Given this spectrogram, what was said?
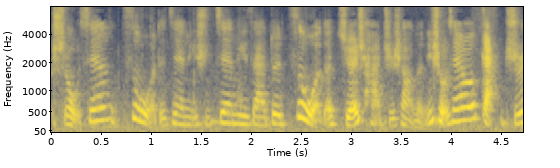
首先自我的建立是建立在对自我的觉察之上的，你首先要有感知，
